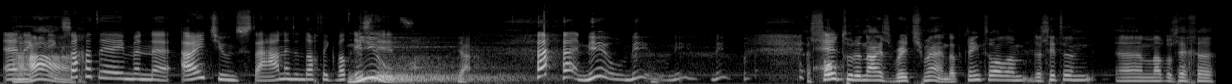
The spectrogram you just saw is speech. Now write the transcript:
en ik, ik zag het in mijn eh, iTunes staan en toen dacht ik, wat is dit? Ja. nieuw, nieuw, nieuw, nieuw. A Soul En- to the Nice Rich Man. Dat klinkt wel... Een, er zit een, eh, laten we zeggen...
